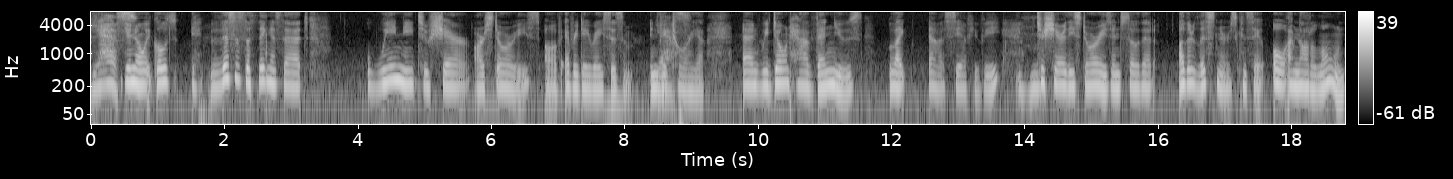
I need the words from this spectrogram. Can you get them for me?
Yes. You know, it goes. This is the thing: is that we need to share our stories of everyday racism in Yes. Victoria, and we don't have venues like uh, CFUV to share these stories, and so that other listeners can say, "Oh, I'm not alone."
